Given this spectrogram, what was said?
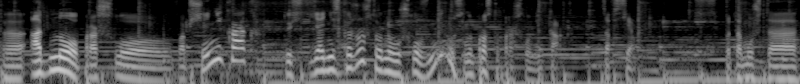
э, одно прошло вообще никак. То есть я не скажу, что оно ушло в минус, оно просто прошло никак. Совсем. Потому что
